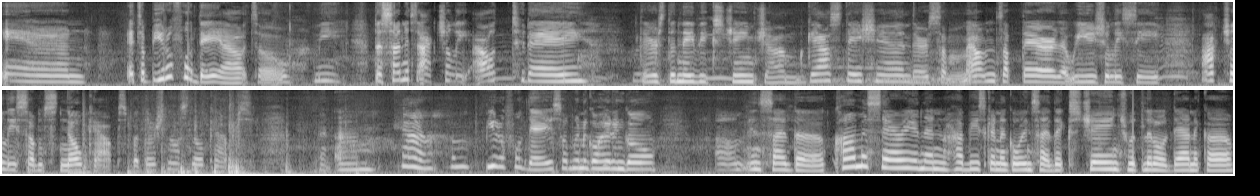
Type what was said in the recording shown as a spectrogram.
And it's a beautiful day out. So me, the sun is actually out today. There's the Navy Exchange um, gas station. There's some mountains up there that we usually see. Actually, some snow caps, but there's no snow caps. But um, yeah, um, beautiful day. So I'm gonna go ahead and go um, inside the commissary, and then hubby's gonna go inside the exchange with little Danica.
